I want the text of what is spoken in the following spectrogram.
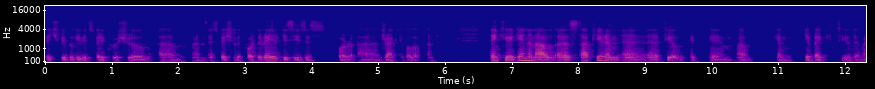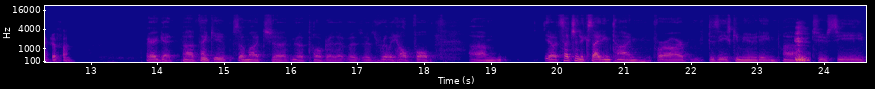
which we believe is very crucial, um, especially for the rare diseases for drug development thank you again, and I'll uh, stop here and uh, uh Phil um, I can give back to you the microphone. Very good. Thank you so much, uh, Tolga. That was, was really helpful. Um, you know, it's such an exciting time for our disease community to see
